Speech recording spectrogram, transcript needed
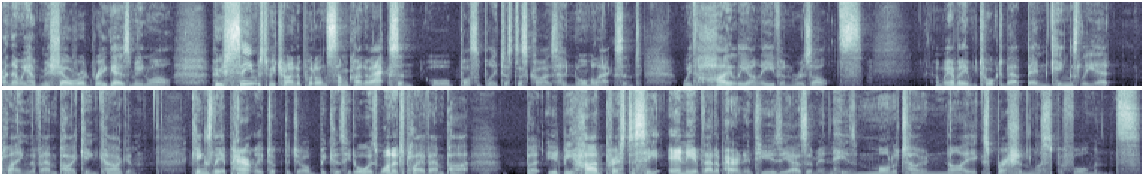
And then we have Michelle Rodriguez, meanwhile, who seems to be trying to put on some kind of accent, or possibly just disguise her normal accent, with highly uneven results. And we haven't even talked about Ben Kingsley yet, playing the Vampire King Kagan. Kingsley apparently took the job because he'd always wanted to play a vampire, but you'd be hard pressed to see any of that apparent enthusiasm in his monotone, nigh expressionless performance.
